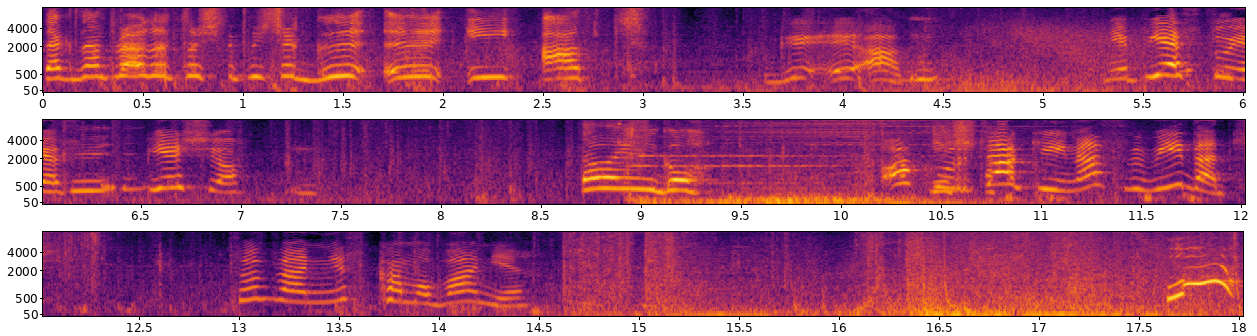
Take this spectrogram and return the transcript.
Tak naprawdę to się pisze G y, i At. G, y, a. Nie, pies tu jest. Piesio. Dawaj mi go. O kurczaki, nas widać. Co za nieskamowanie. Ła!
